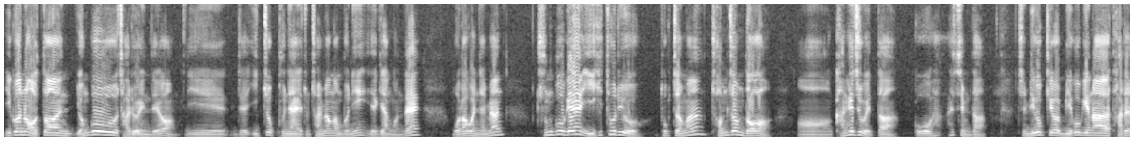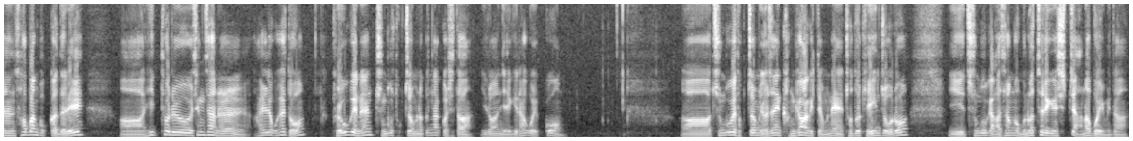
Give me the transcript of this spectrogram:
이거는 어떤 연구 자료인데요. 이 이제 이쪽 분야에 좀 저명한 분이 얘기한 건데 뭐라고 했냐면 중국의 이 히토류 독점은 점점 더 어, 강해지고 있다고 했습니다. 지금 미국 기업, 미국이나 다른 서방 국가들이 어, 히토류 생산을 하려고 해도 결국에는 중국 독점으로 끝날 것이다. 이런 얘기를 하고 있고 어, 중국의 독점은 여전히 강경하기 때문에 저도 개인적으로 이 중국의 아성을 무너뜨리기는 쉽지 않아 보입니다.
